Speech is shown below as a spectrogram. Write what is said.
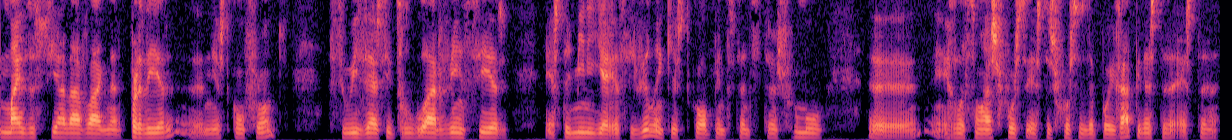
mais associado à Wagner, perder neste confronto, se o exército regular vencer esta mini-guerra civil, em que este golpe, entretanto, se transformou Uh, em relação às forças, estas forças de apoio rápido, esta, esta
